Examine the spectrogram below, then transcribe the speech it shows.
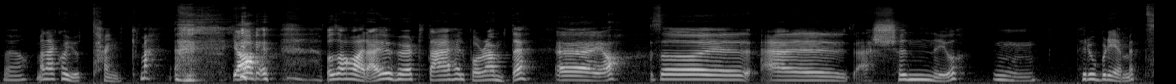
Så ja. Men jeg kan jo tenke meg. Ja. Og så har jeg jo hørt deg holde på å rante. Uh, ja. Så eh, jeg, jeg skjønner jo Mm. problemet.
